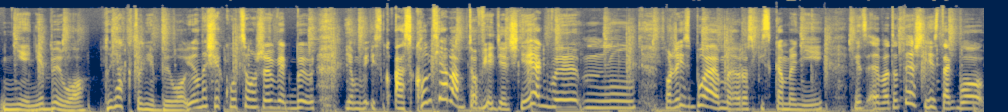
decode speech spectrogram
Nie, nie było. No jak to nie było? I one się kłócą, że jakby, ja mówię, "I sk- a skąd ja mam to wiedzieć, nie? Jakby, mm, może jest byłem rozpiska menu, więc Ewa, to też jest tak, bo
